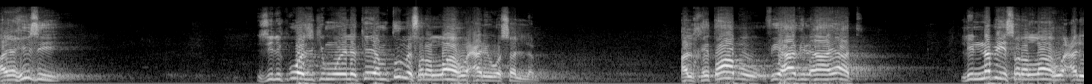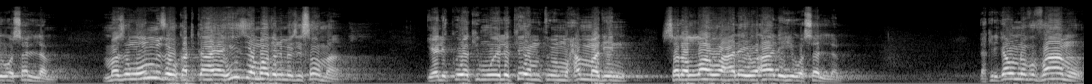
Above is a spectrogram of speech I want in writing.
aya hizi zilikuwa zikimwelekea mtume sal llahu alaihi wasallam alkhitabu fi hadhi layat lilnabii sal llahu alaihi wasallam mazungumzo katika aya hizi ambazo nimezisoma yalikuwa yakimwelekea mtume muhammadin sal llahu alaihi waalihi wasallam lakini kama mnavyofahamu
